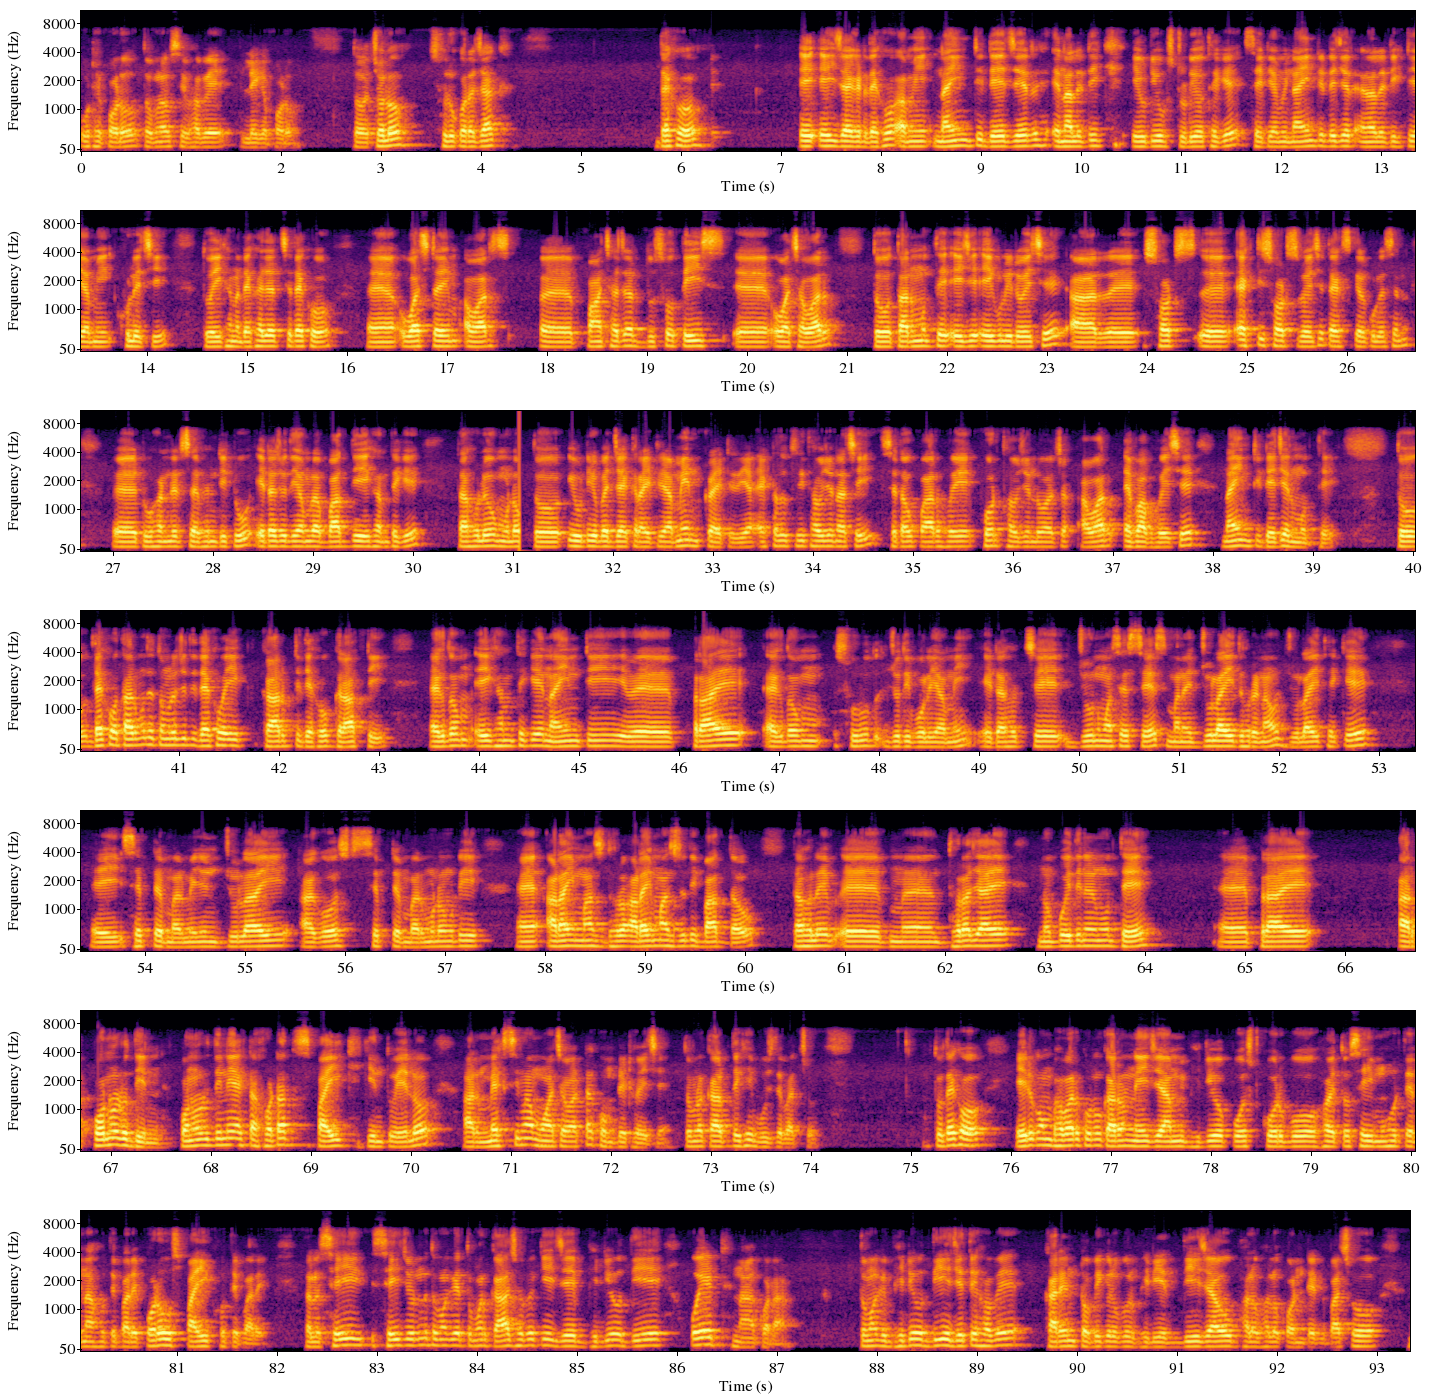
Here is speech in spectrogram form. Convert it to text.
উঠে পড়ো, তোমরাও সেভাবে লেগে পড়ো। তো চলো, শুরু করা যাক। দেখো এই জায়গাটা দেখো, আমি নাইনটি ডেজের অ্যানালিটিক ইউটিউব স্টুডিও থেকে সেটি আমি নাইনটি ডেজের অ্যানালিটিকটি আমি খুলেছি। তো এইখানে দেখা যাচ্ছে দেখো ওয়াচ টাইম আওয়ার্স পাঁচ হাজার দুশো তেইশ ওয়াচ আওয়ার তো তার মধ্যে এই যে এইগুলি রয়েছে, আর শর্টস একটি শর্টস রয়েছে tax calculation two hundred seventy two এটা যদি আমরা বাদ দিই এখান থেকে তাহলেও মোটামুটি তো ইউটিউবের যে ক্রাইটেরিয়া মেন ক্রাইটেরিয়া একটা তো থ্রি থাউজেন্ড আছেই, সেটাও পার হয়ে ফোর থাউজেন্ড আওয়ার অ্যাবাভ হয়েছে নাইনটি ডেজের মধ্যে। তো দেখো, তার মধ্যে তোমরা যদি দেখো এই কার্ভটি দেখো গ্রাফটি একদম এইখান থেকে নাইনটি প্রায় একদম শুরু যদি বলি আমি, এটা হচ্ছে জুন মাসের শেষ মানে জুলাই ধরে নাও, জুলাই থেকে এই September May June July, August, September, মোটামুটি আড়াই মাস ধরো, আড়াই মাস যদি বাদ দাও তাহলে ধরা যায় নব্বই দিনের মধ্যে প্রায় আর পনেরো দিন, পনেরো দিনে একটা হঠাৎ স্পাইক কিন্তু এলো আর ম্যাক্সিমাম ওয়াচ আওয়ারটা কমপ্লিট হয়েছে। তোমরা কার্ভ দেখেই বুঝতে পারছ। তো দেখো, এরকম ভাবার কোনো কারণ নেই যে আমি ভিডিও পোস্ট করব, হয়তো সেই মুহূর্তে না হতে পারে, পরেও স্পাইক হতে পারে। তাহলে সেই সেই জন্য তোমাকে, তোমার কাজ হবে কি যে ভিডিও দিয়ে ওয়েট না করা। তোমাকে ভিডিও দিয়ে যেতে হবে। কারেন্ট টপিকের উপর ভিডিও দিয়ে যাও, ভালো ভালো কন্টেন্ট বাছো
